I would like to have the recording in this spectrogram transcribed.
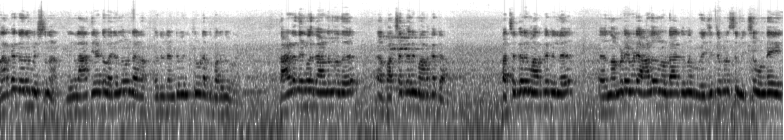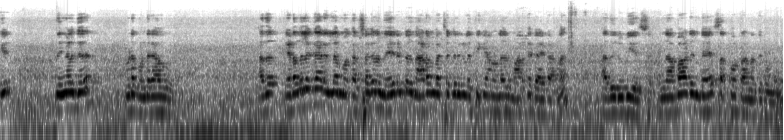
മാർക്കറ്റ് ഒരു മിഷനാണ്. നിങ്ങൾ ആദ്യമായിട്ട് വരുന്നതുകൊണ്ടാണ് ഒരു രണ്ട് മിനിറ്റ് കൂടെ അത് പറഞ്ഞു പോകുന്നത് താഴെ നിങ്ങൾ കാണുന്നത് പച്ചക്കറി മാർക്കറ്റാണ്. പച്ചക്കറി മാർക്കറ്റിൽ നമ്മുടെ ഇവിടെ ആളുകൾ ഉണ്ടാക്കുന്ന വെജിറ്റബിൾസ് മിച്ചമുണ്ടെങ്കിൽ നിങ്ങൾക്ക് ഇവിടെ കൊണ്ടുവരാവുന്നതാണ്. അത് ഇടനിലക്കാരെല്ലാം കർഷകന് നേരിട്ട് നാടൻ പച്ചക്കറികൾ എത്തിക്കാനുള്ള ഒരു മാർക്കറ്റായിട്ടാണ് അത് രൂപീകരിച്ചത്. നബാർഡിന്റെ സപ്പോർട്ടാണ് അതിനുള്ളത്.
